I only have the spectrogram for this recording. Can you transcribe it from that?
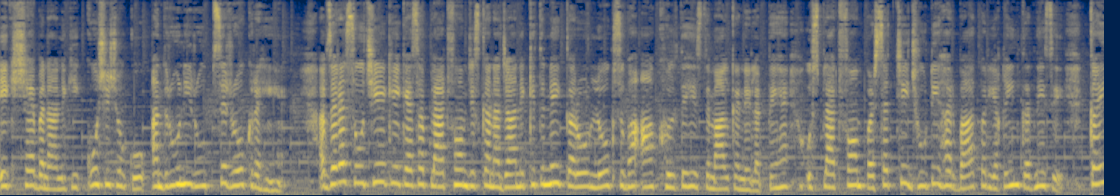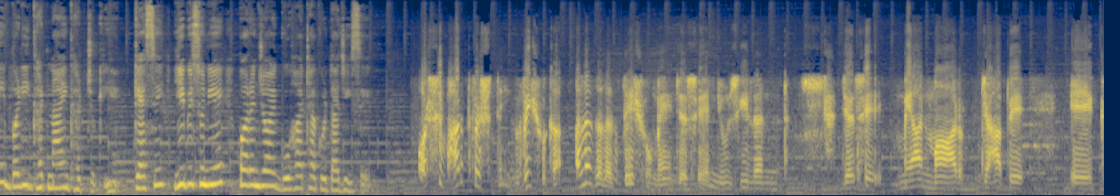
एक शय बनाने की कोशिशों को अंदरूनी रूप से रोक रहे हैं। अब जरा सोचिए कि एक ऐसा प्लेटफॉर्म जिसका न जाने कितने करोड़ लोग सुबह आँख खुलते ही इस्तेमाल करने लगते हैं, उस प्लेटफॉर्म पर सच्ची झूठी हर बात पर यकीन करने से कई बड़ी घटनाएँ घट चुकी हैं। कैसे? ये भी सुनिए, पौरंजॉय गुहा ठाकुरता जी से। और सिर्फ़ भारतवर्ष विश्व का अलग अलग देशों में, जैसे न्यूजीलैंड जैसे म्यांमार जहाँ पे एक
